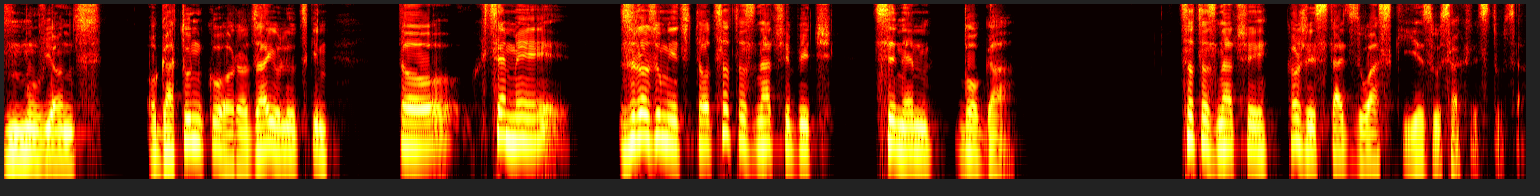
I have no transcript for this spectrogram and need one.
mówiąc o gatunku, o rodzaju ludzkim, to chcemy zrozumieć to, co to znaczy być synem Boga. Co to znaczy korzystać z łaski Jezusa Chrystusa.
